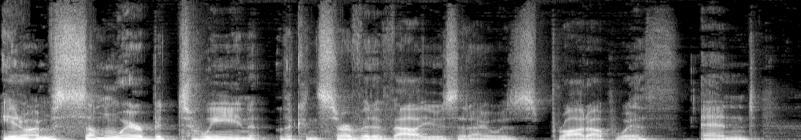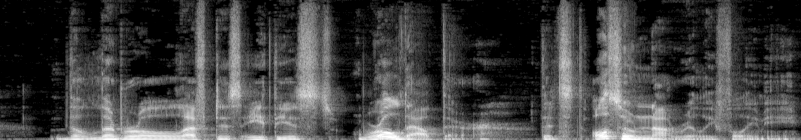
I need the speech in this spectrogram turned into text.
you know, I'm somewhere between the conservative values that I was brought up with and the liberal, leftist, atheist world out there that's also not really fully me.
